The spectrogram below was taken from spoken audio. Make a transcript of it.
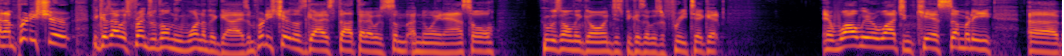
And I'm pretty sure because I was friends with only one of the guys, I'm pretty sure those guys thought that I was some annoying asshole who was only going just because it was a free ticket. And while we were watching Kiss, somebody uh,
